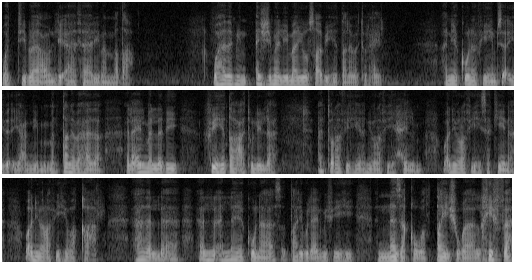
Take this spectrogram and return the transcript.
واتباع لآثار من مضى. وهذا من أجمل ما يوصى به طلبة العلم. أن يكون فيهم يعني من طلب هذا العلم الذي فيه طاعة لله أن ترى فيه أن يرى فيه حلم وأن يرى فيه سكينة وأن يرى فيه وقار. هذا أن لا يكون طالب العلم فيه النزق والطيش والخفة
